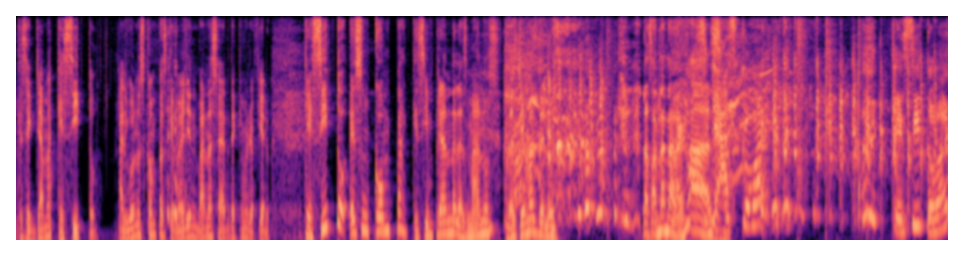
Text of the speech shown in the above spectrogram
que se llama Quesito. Algunos compas que me oyen van a saber de qué me refiero. Quesito es un compa que siempre anda las manos, las yemas de los, Las andan naranjadas. ¡Qué asco, mae! Quesito, mae.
